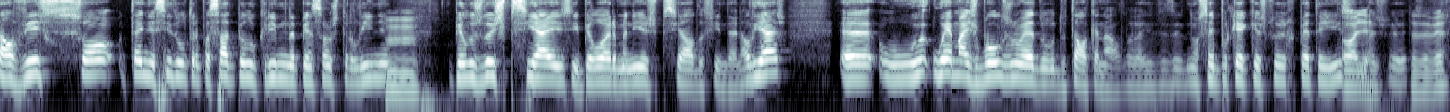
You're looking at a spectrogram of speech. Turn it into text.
talvez só tenha sido ultrapassado pelo crime na pensão estrelinha, uhum. pelos dois especiais e pela Hermania especial de fim de ano. Aliás, Uh, o, o É Mais Bolos não é do, do, tal canal. Não sei porque é que as pessoas repetem isso. Olha, mas, uh, estás a ver?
